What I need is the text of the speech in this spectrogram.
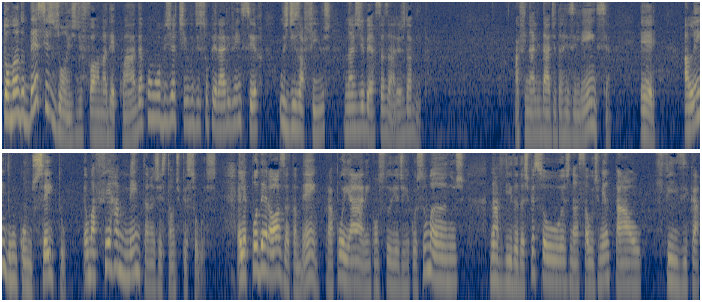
tomando decisões de forma adequada com o objetivo de superar e vencer os desafios nas diversas áreas da vida. A finalidade da resiliência é, além de um conceito, é uma ferramenta na gestão de pessoas ela é poderosa também para apoiar em consultoria de recursos humanos, na vida das pessoas, na saúde mental, física,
